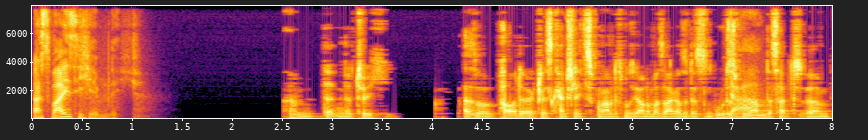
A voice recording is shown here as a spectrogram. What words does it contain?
Das weiß ich eben nicht. Ähm, dann natürlich, also Power Director ist kein schlechtes Programm, das muss ich auch nochmal sagen. Also das ist ein gutes Ja. Programm, das hat ähm,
